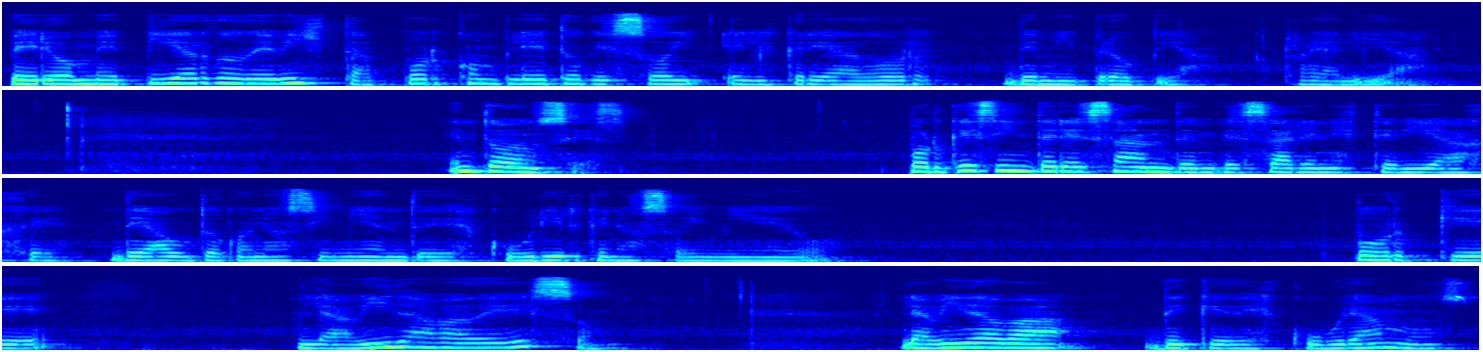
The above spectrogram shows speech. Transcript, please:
pero me pierdo de vista por completo que soy el creador de mi propia realidad. Entonces, ¿por qué es interesante empezar en este viaje de autoconocimiento y descubrir que no soy mi ego? Porque la vida va de eso. La vida va de que descubramos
